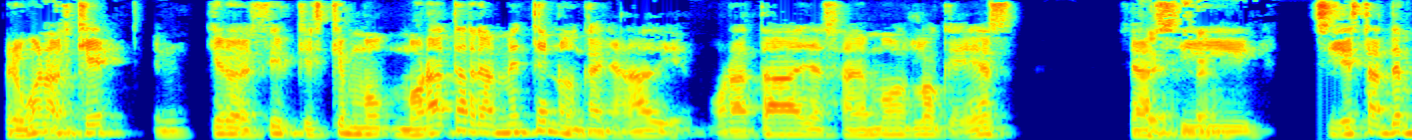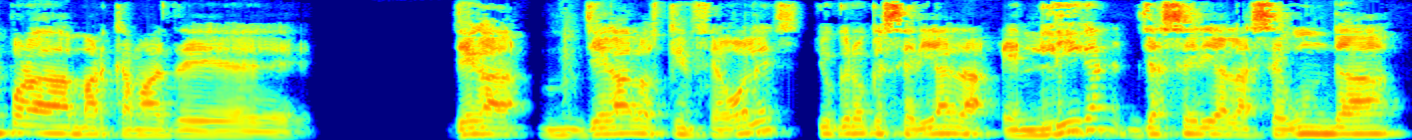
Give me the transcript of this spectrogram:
Pero bueno, es que em, quiero decir que es que Morata realmente no engaña a nadie. Morata ya sabemos lo que es. O sea, sí, si, sí. si esta temporada marca más de llega, llega a los 15 goles, yo creo que sería la, en liga, ya sería la segunda,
